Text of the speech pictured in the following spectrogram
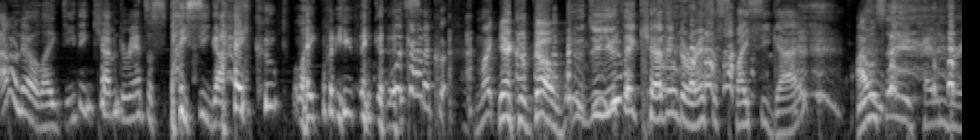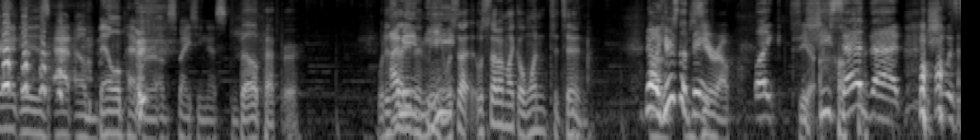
I don't know. Like, do you think Kevin Durant's a spicy guy, Coop? Like, what do you think of this? What kind of Mike? Yeah, Coop, go. do you think Kevin Durant's a spicy guy? I will say Kevin Durant is at a bell pepper of spiciness. Bell pepper. What does I that mean, even mean? He... What's that? What's that on like a one to ten? No, um, here's the thing. Zero like Zero. she said that she was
